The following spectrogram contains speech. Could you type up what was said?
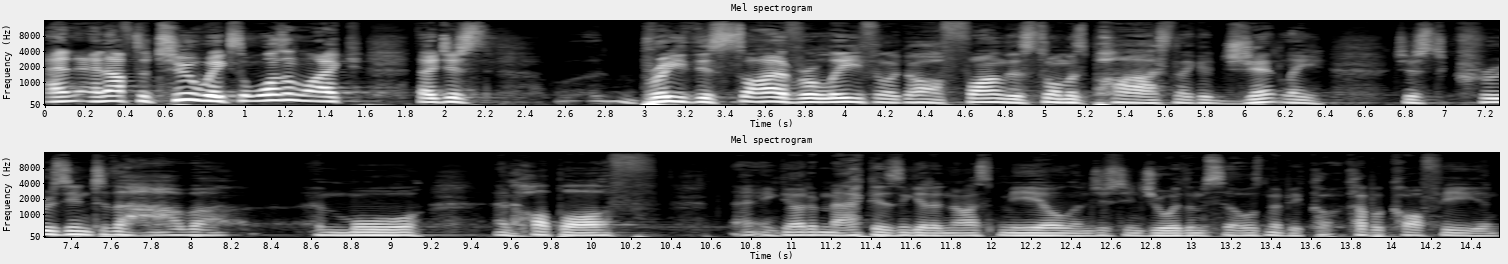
And, and after two weeks, it wasn't like they just breathed this sigh of relief and like, oh, finally the storm has passed. And they could gently just cruise into the harbour and moor and hop off and go to Macca's and get a nice meal and just enjoy themselves, maybe a cup of coffee. And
